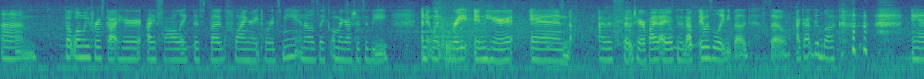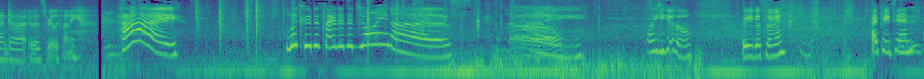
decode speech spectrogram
Um, but when we first got here, I saw like this bug flying right towards me and I was like, oh my gosh, it's a bee. And it went right in here and I was so terrified. I opened it up. It was a ladybug. So I got good luck. and uh, it was really funny. Hi! Look who decided to join us. Hi. How are you? Ready to go swimming? Hi, Peyton.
